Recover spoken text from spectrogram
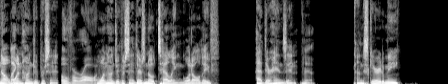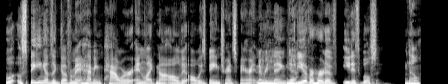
No, like, one hundred percent. overall. One hundred percent. There's no telling what all they've had their hands in. Yeah. Kind of scary to me. Well, speaking of the government having power and like not all of it always being transparent and Mhm, everything, yeah. have you ever heard of Edith Wilson? No.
